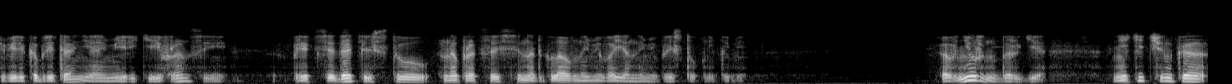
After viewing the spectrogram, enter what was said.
Великобритании, Америки и Франции председательствовал на процессе над главными военными преступниками. В Нюрнберге Никитченко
